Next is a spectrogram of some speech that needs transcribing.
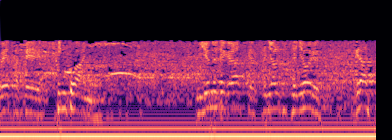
vez hace cinco años. Millones de gracias, señoras y señores. Gracias.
